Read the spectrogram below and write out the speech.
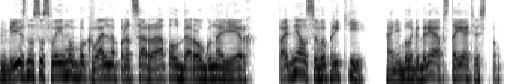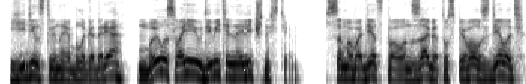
Бизнесу своему буквально процарапал дорогу наверх. Поднялся вопреки, а не благодаря обстоятельствам. Единственное благодаря было своей удивительной личностью. С самого детства он за год успевал сделать,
